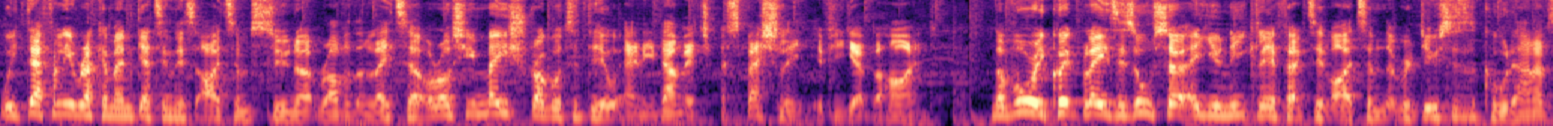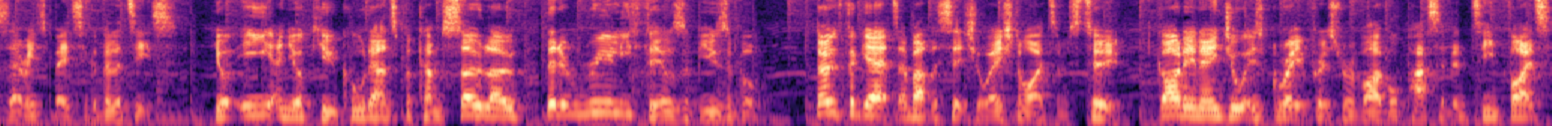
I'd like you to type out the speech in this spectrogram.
We definitely recommend getting this item sooner rather than later or else you may struggle to deal any damage, especially if you get behind. Navori Quick Blades is also a uniquely effective item that reduces the cooldown of Zeri's basic abilities. Your E and your Q cooldowns become so low that it really feels abusable. Don't forget about the situational items too. Guardian Angel is great for its revival passive in teamfights,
